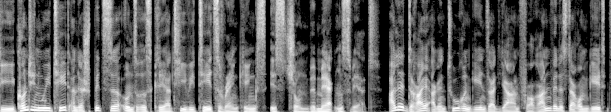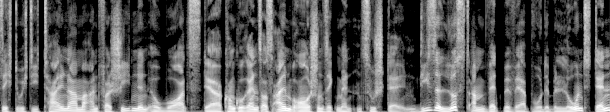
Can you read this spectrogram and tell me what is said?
die Kontinuität an der Spitze unseres Kreativitätsrankings ist schon bemerkenswert. Alle drei Agenturen gehen seit Jahren voran, wenn es darum geht, sich durch die Teilnahme an verschiedenen Awards der Konkurrenz aus allen Branchensegmenten zu stellen. Diese Lust am Wettbewerb wurde belohnt, denn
